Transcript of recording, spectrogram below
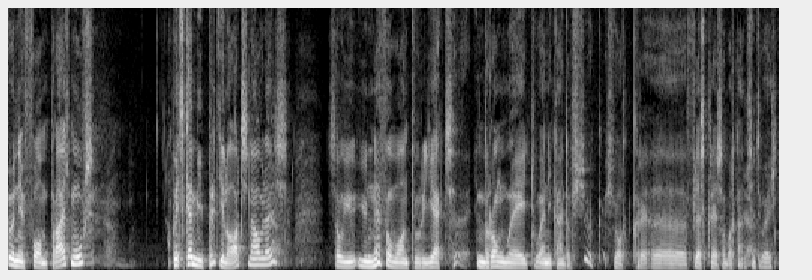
uninformed price moves, which can be pretty large nowadays. So you, you never want to react in the wrong way to any kind of sh- short cra- uh, flash crash or what kind of situation.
